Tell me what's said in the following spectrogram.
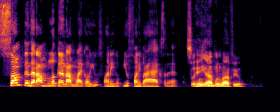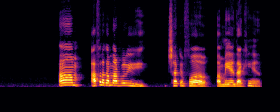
something that I'm looking and I'm like, oh, you funny. You funny by accident. So he ain't got to provide for you? Um, I feel like I'm not really checking for a man that can't.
